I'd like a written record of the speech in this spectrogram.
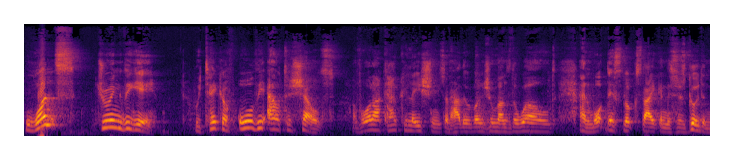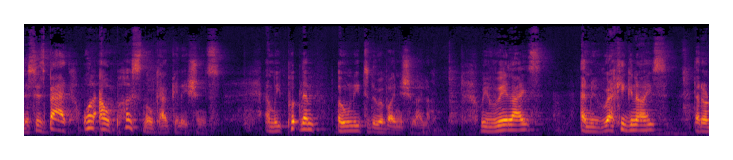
Once during the year, we take off all the outer shells of all our calculations of how the Rebbeinu runs the world and what this looks like and this is good and this is bad, all our personal calculations. And we put them only to the Rebbeinu Shalom. We realize and we recognize that on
